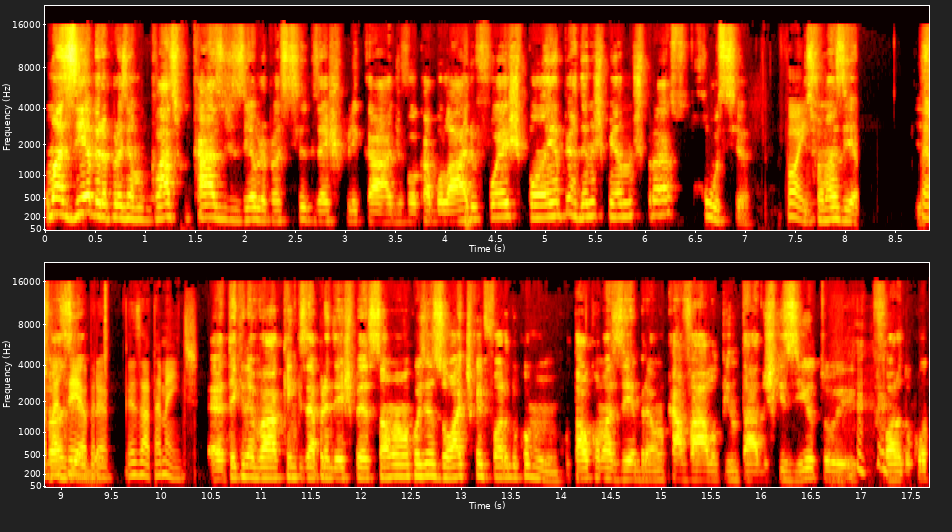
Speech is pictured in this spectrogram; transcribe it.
Uma zebra, por exemplo, um clássico caso de zebra, para se você quiser explicar de vocabulário, foi a Espanha perdendo os pênaltis para a Rússia. Foi. Isso foi uma zebra. Foi uma zebra. zebra, exatamente. É, tem que levar, quem quiser aprender a expressão, é uma coisa exótica e fora do comum. Tal como a zebra é um cavalo pintado esquisito e fora do comum,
